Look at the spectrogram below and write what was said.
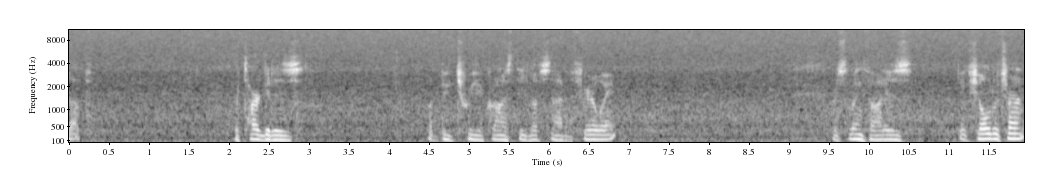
up. Her target is a big tree across the left side of the fairway. Her swing thought is big shoulder turn.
